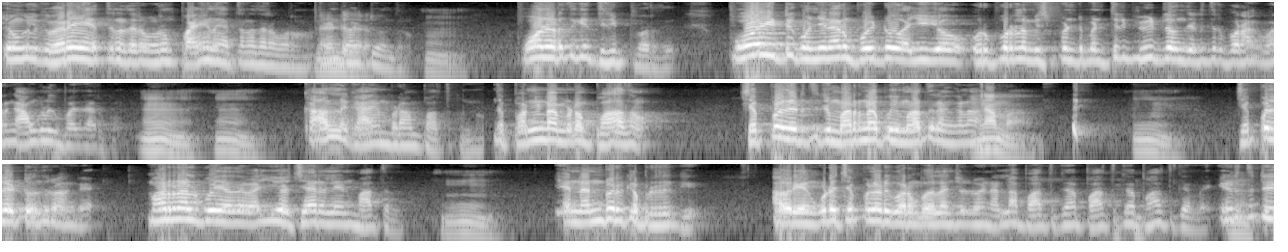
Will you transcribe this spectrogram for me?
இவங்களுக்கு விரையும் எத்தனை தடவை வரும்? பயணம் எத்தனை தடவை வரும்? ரெண்டு வாட்டி வந்துடும் போன இடத்துக்கே திருப்பி வருது. போயிட்டு கொஞ்ச நேரம் போயிட்டு ஐயோ ஒரு பொருளை மிஸ் பண்ணிட்டு திருப்பி வீட்டில் வந்து எடுத்துகிட்டு போகிறாங்க பாருங்க அவங்களுக்கு பயதாக இருக்கும். ம் ம். காலில் காயம்படாமல் பார்த்துக்கணும். இந்த பன்னெண்டாம் இடம் பாதம். செப்பல் எடுத்துட்டு மறுநாள் போய் மாத்துறாங்களா? ஆமாம் ம். செப்பல் எடுத்து வந்துடுவாங்க மறுநாள் போய் அதை ஐயோ சேரலேன்னு மாற்றுறது ம். என் நண்பருக்கு அப்படி இருக்கு. அவர் என் கூட செப்பல் எடுக்க வரும்போதெல்லாம் சொல்லுவேன் நல்லா பார்த்துக்க பார்த்துக்க பார்த்துக்கமே. எடுத்துட்டு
